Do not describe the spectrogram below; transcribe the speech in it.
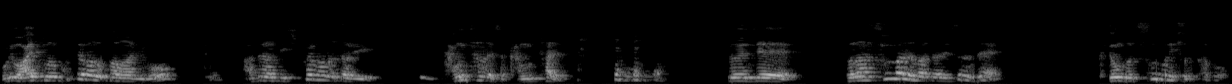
우리 와이프는 콧대가 높아가지고 아들한테 18만 원짜리 강탈을 했어 강탈. 그 이제 저는 한 3만 얼마짜리 쓰는데 그 정도 충분히 좋다고.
